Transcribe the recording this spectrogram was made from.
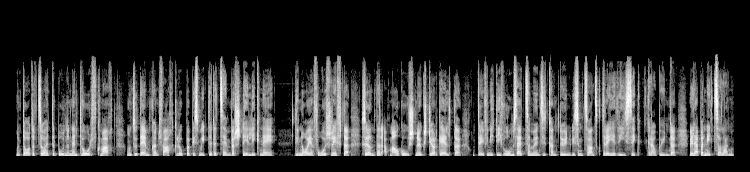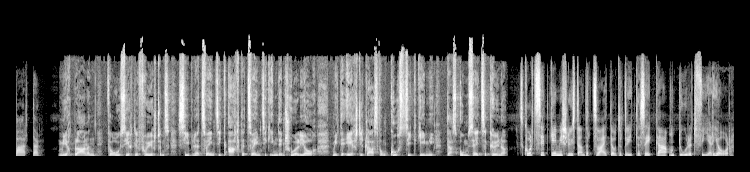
Und dazu hat der Bund einen Entwurf gemacht. Und zudem können Fachgruppen bis Mitte Dezember Stellung nehmen. Die neuen Vorschriften sollen dann ab August nächstes Jahr gelten. Und definitiv umsetzen müssen sie die Kantone bis 2033. Graubünden will aber nicht so lange warten. Wir planen voraussichtlich frühestens 27, 28 in dem Schuljahr mit der ersten Klasse vom Kurszeitgimmi das umsetzen können. Das Kurzzeitgimmi schließt an der zweiten oder dritten Sek und dauert vier Jahre.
